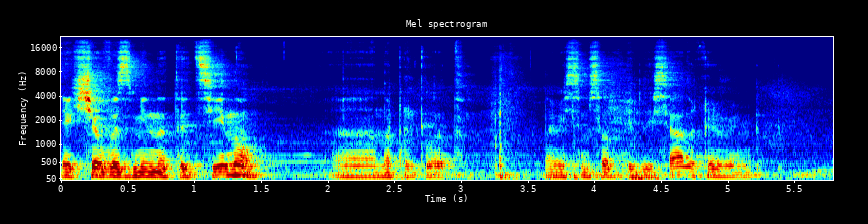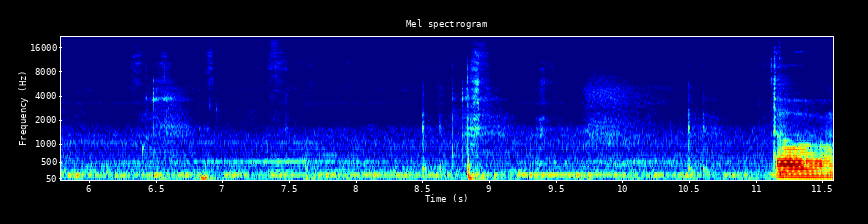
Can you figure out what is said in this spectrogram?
Якщо ви зміните ціну, е, наприклад, на 850 гривень, то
